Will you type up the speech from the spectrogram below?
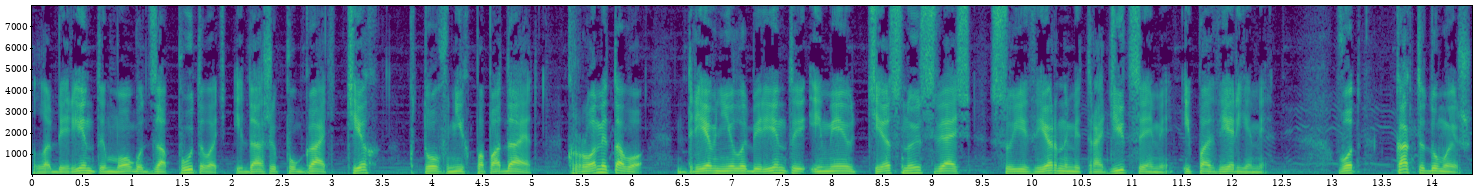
Лабиринты могут запутывать и даже пугать тех, кто в них попадает. Кроме того, древние лабиринты имеют тесную связь с суеверными традициями и поверьями. Вот как ты думаешь,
